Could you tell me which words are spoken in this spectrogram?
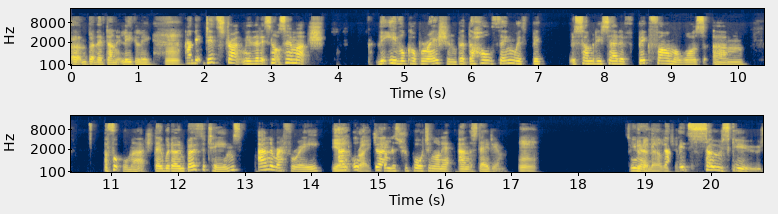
Um, but they've done it legally. Mm. And it did strike me that it's not so much the evil corporation. But the whole thing with big, somebody said if Big Pharma was um, a football match, they would own both the teams and the referee Yeah, and all right. the journalists reporting on it and the stadium. Mm. You know, analogy. It's so skewed.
